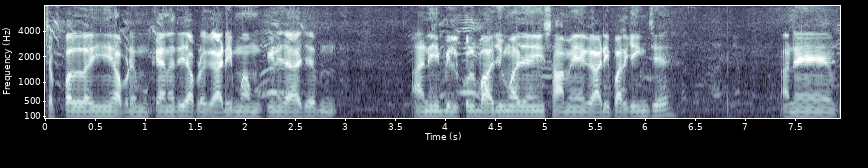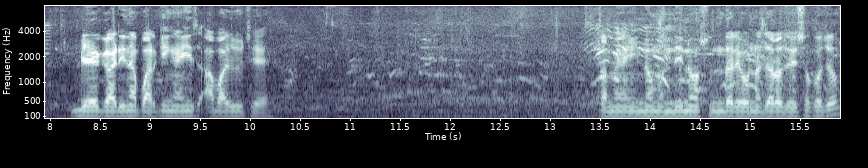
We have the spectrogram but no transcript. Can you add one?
ચપ્પલ અહીં આપણે મૂક્યા નથી. આપણે ગાડીમાં મૂકીને જાય છે. આની બિલકુલ બાજુમાં જ અહીં સામે ગાડી પાર્કિંગ છે. અને બે ગાડીના પાર્કિંગ અહીં આ બાજુ છે. તમે અહીંનો મંદિરનો સુંદર એવો નજારો જોઈ શકો છો.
